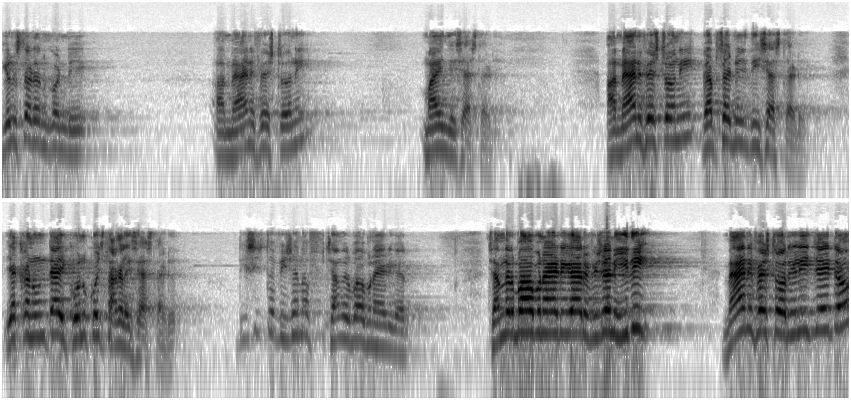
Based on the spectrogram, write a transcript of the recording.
గెలుస్తాడు అనుకోండి ఆ మేనిఫెస్టోని మాయం చేసేస్తాడు. ఆ మేనిఫెస్టోని వెబ్సైట్ నుంచి తీసేస్తాడు. ఎక్కడ ఉంటే అవి కొనుక్కొచ్చి తగలేసేస్తాడు. This is the vision of Chandrababu Naidu garu. Chandrababu Naidu గారి విజన్ ఇది. మేనిఫెస్టో రిలీజ్ చేయటం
